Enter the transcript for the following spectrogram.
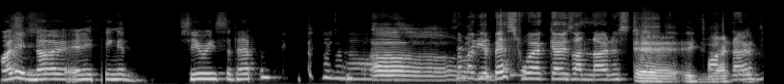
I didn't know anything had serious had happened. Oh, Uh, Some of your best work goes unnoticed. yeah, exactly.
